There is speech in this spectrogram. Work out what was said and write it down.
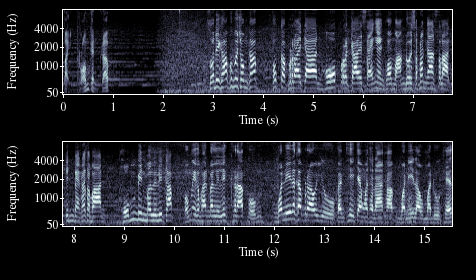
ไปพร้อมกันครับ สวัสดีครับคุณผู้ชมครับ พบกับรายการโฮปประกายแสงแห่งความหวัง โดยสำนักงานสลากกินแบ่งรัฐบาล ผมบินบรรลือฤทธิ์ครับ ผมเอกพันธ์บรรลือฤทธิ์ครับผม วันนี้นะครับเราอยู่กันที่แจ้งวัฒนะครับ วันนี้เรามาดูเคส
